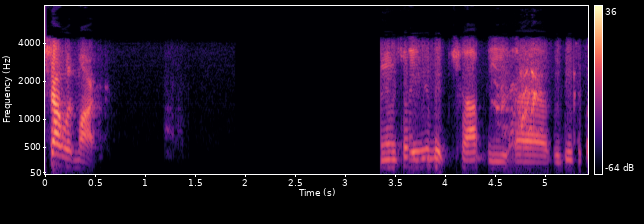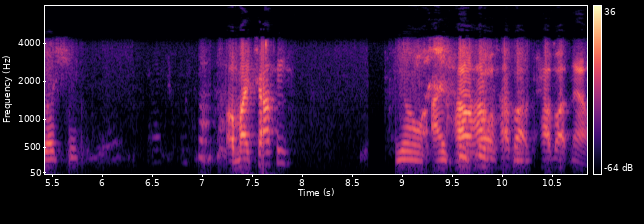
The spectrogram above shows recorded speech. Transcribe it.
Start with Mark. I'm sorry, you're a bit choppy. Uh, repeat the question. Am I choppy? No, I How, how, how about how about now?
